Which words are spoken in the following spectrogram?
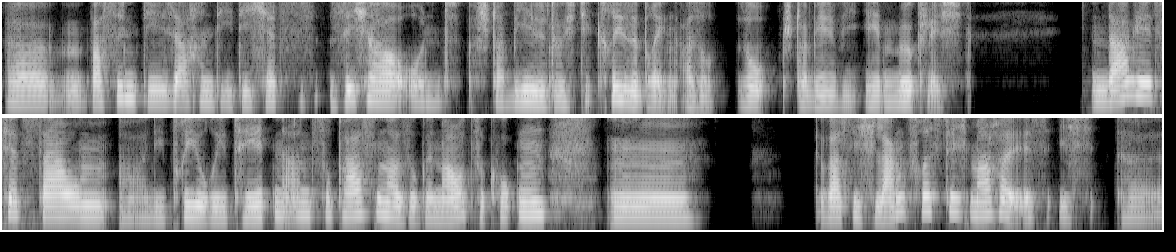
äh, was sind die Sachen, die dich jetzt sicher und stabil durch die Krise bringen? Also so stabil wie eben möglich. Da geht es jetzt darum, äh, die Prioritäten anzupassen, also genau zu gucken, mh, was ich langfristig mache, ist, ich äh,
